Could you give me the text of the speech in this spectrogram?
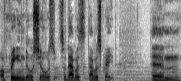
of, bringing those shows, so that was that was great. Um,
